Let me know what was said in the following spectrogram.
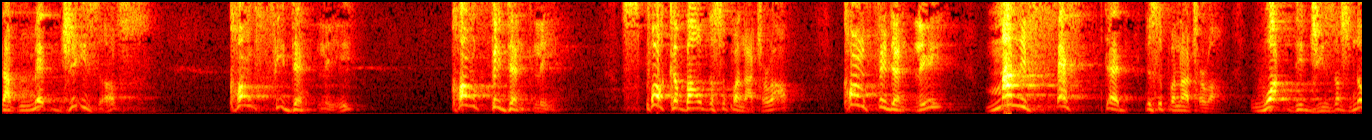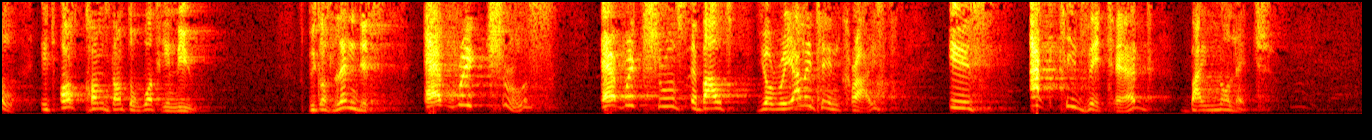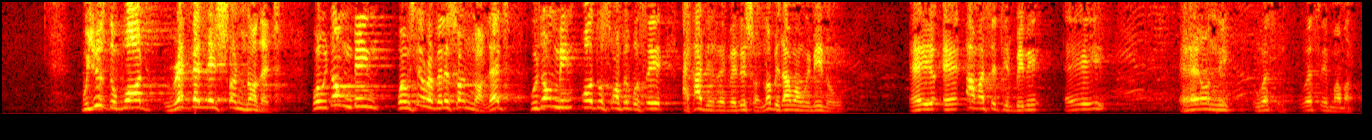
that made Jesus confidently confidently spoke about the supernatural, confidently manifested the supernatural. What did Jesus know? It all comes down to what he knew. Because learn this. Every truth, every truth about your reality in Christ is activated by knowledge. We use the word revelation knowledge. When we don't mean, when we say revelation knowledge, we don't mean all those one people say, I had a revelation. Not be that one we mean, no. Hey, hey, I'm saying Bini. Hey, eh, hey, only, where's it? Where's it, mama?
